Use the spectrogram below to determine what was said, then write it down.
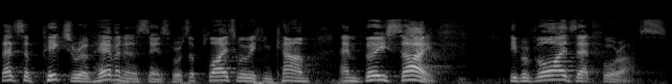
That's a picture of heaven in a sense for us, a place where we can come and be safe. He provides that for us.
